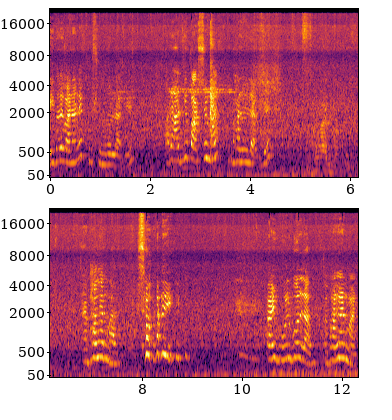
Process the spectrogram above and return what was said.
এইভাবে বানালে খুব সুন্দর লাগে। আর আজকে পাঁচশো মাছ ভালোই লাগবে। হ্যাঁ, ভাঙার মাছ সরি আমি ভুল বললাম ভাঙার মাছ।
